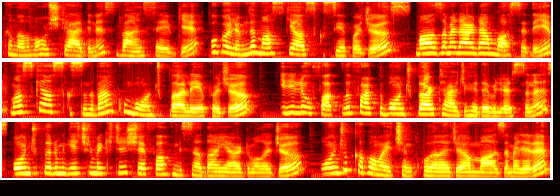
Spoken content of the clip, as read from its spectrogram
kanalıma hoş geldiniz. Ben Sevgi. Bu bölümde maske askısı yapacağız. Malzemelerden bahsedeyim. Maske askısını ben kum boncuklarla yapacağım. İrili ufaklı farklı boncuklar tercih edebilirsiniz. Boncuklarımı geçirmek için şeffaf misinadan yardım alacağım. Boncuk kapama için kullanacağım malzemelerim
